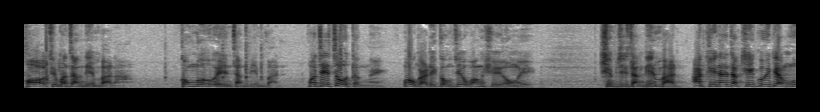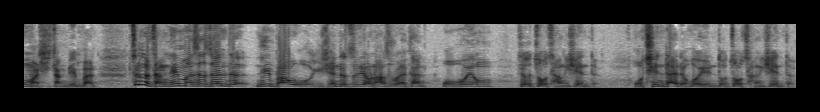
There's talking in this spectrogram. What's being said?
好，即马涨停板啊！公告会员涨停板，我这做等诶，我有跟你讲，这王雪红诶，是不是涨停板？啊，今天十七几点，我嘛是涨停板。这个涨停板是真的，你把我以前的资料拿出来看，我会用这个做长线的，我清代的会员都做长线的。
